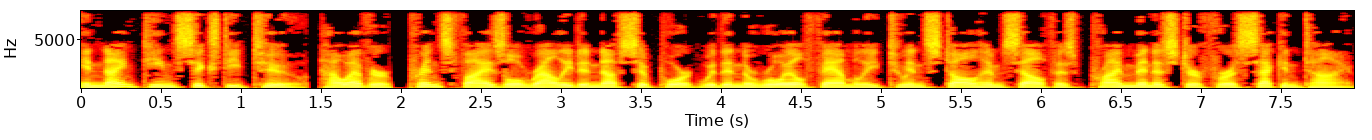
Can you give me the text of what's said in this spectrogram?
In 1962, however, Prince Faisal rallied enough support within the royal family to install himself as prime minister for a second time.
